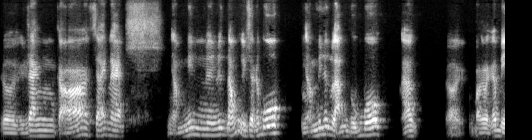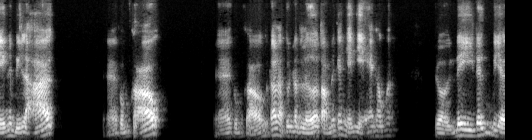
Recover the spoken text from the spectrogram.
Rồi răng cỏ sáng nay ngậm miếng nước nóng thì sao nó buốt ngậm miếng nước lạnh cũng buốt. À, rồi hoặc là cái miệng nó bị lở à, cũng khổ. À, cũng khổ. Đó là tôi đang lựa toàn mấy cái nhẹ nhẹ không á. Rồi đi đứng bây giờ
